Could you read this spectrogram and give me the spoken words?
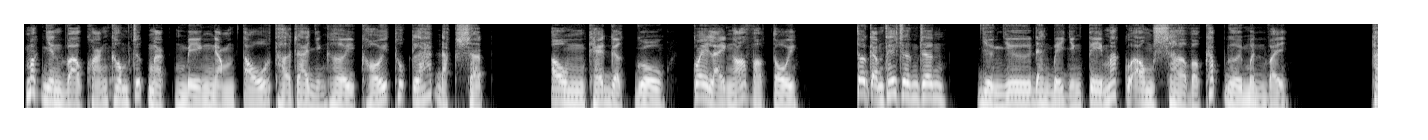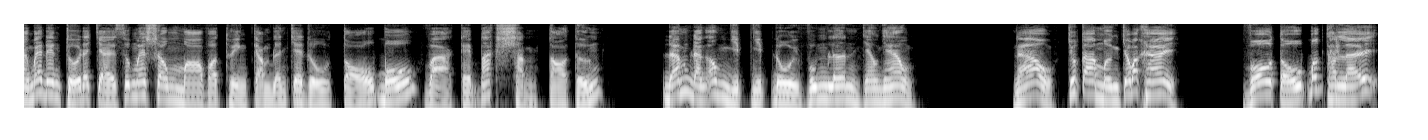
mắt nhìn vào khoảng không trước mặt, miệng ngậm tẩu thở ra những hơi khói thuốc lá đặc sệt. Ông khẽ gật gù, quay lại ngó vào tôi. Tôi cảm thấy rân rân, dường như đang bị những tia mắt của ông sờ vào khắp người mình vậy. Thằng bé đen trụi đã chạy xuống mé sông mò vào thuyền cầm lên chai rượu tổ bố và cái bát sành to tướng. Đám đàn ông nhịp nhịp đùi vung lên nhau nhau. Nào, chúng ta mừng cho bác hai. Vô tụ bất thành lễ.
